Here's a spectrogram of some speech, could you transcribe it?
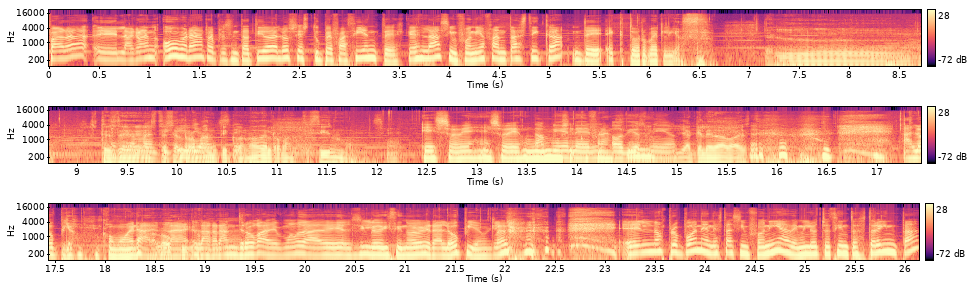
para eh, la gran obra representativa de los estupefacientes, que es la Sinfonía Fantástica de Héctor Berlioz. El- Este, es El de- este es el romántico, sí. ¿no? Del romanticismo. Sí. Eso es, eso es un También músico francés. oh Dios mío. ¿Y a qué le daba este? Al opio, como era la gran droga de moda del siglo XIX, era el opio, claro. Él nos propone en esta sinfonía de 1830,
